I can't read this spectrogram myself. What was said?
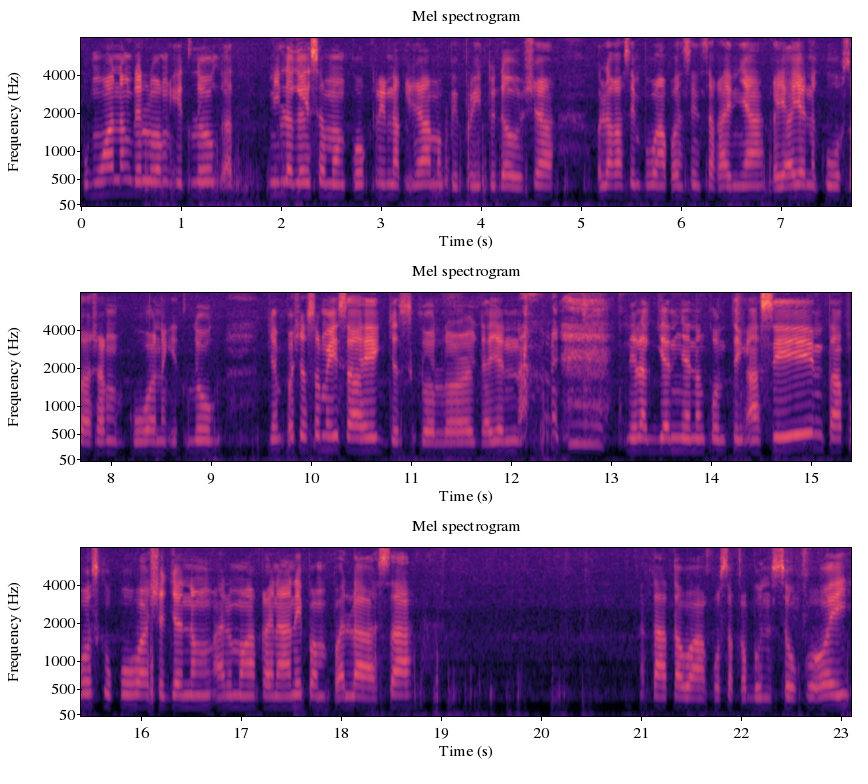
Kumuha ng dalawang itlog at nilagay sa mangkok, rinak niya, magpiprito daw siya. Wala kasing pumapansin sa kanya. Kaya ayan, nagkusa siyang magkuha ng itlog. Diyan pa siya sa may sahig, Diyos ko Lord. Ayan na. Nilagyan niya ng konting asin. Tapos kukuha siya dyan ng ano, mga kananay, pampalasa. Natatawa ako sa kabunso ko, oy.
